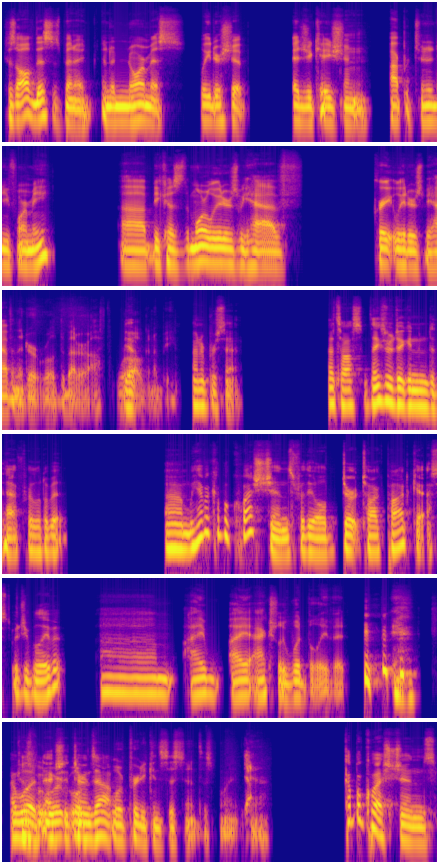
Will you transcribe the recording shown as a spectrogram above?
Because all of this has been a, an enormous leadership education opportunity for me. Uh, because the more leaders we have, great leaders we have in the dirt world, the better off we're Yep. all going to be. 100%. That's awesome. Thanks for digging into that for a little bit. Um, we have a couple questions for the old Dirt Talk podcast. Would you believe it? Um, I I actually would believe it. I would. we're- Actually, we're- turns out. we're pretty consistent at this point. Yeah. yeah. couple questions.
